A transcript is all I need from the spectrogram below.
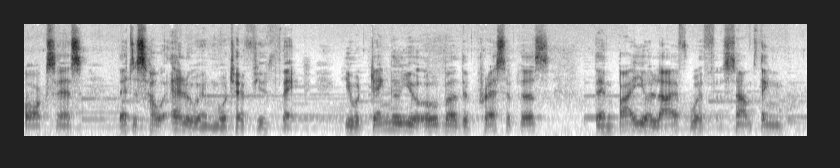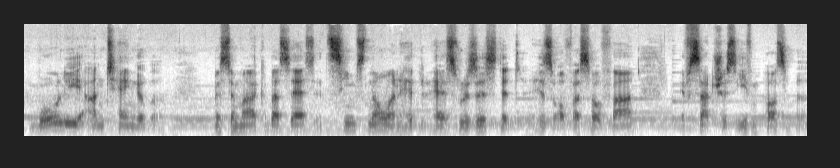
Orc says, that is how Elohim would have you think. He would dangle you over the precipice, then buy your life with something wholly untangable. Mr. Markaba says it seems no one had, has resisted his offer so far, if such is even possible.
